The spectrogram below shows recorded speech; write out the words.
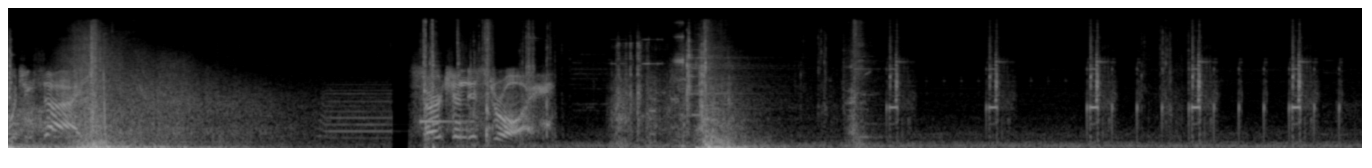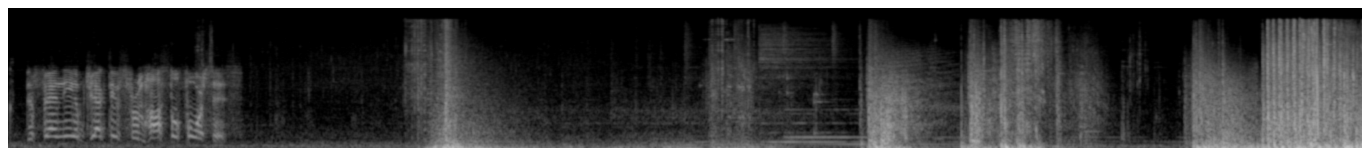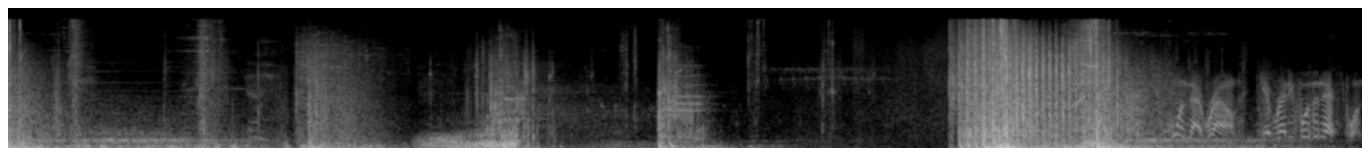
Switching sides. Search and destroy. Defend the objectives from hostile forces. That round. Get ready for the next one.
